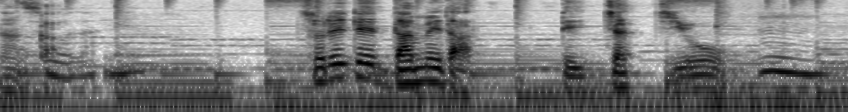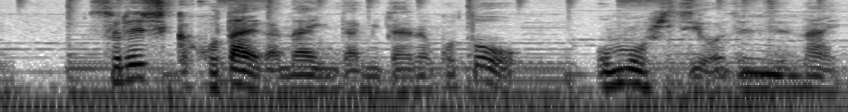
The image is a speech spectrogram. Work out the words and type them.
なんかそれでダメだってジャッジをうん。それしか答えがないんだみたいなことを思う必要は全然ない、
